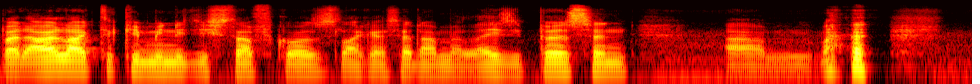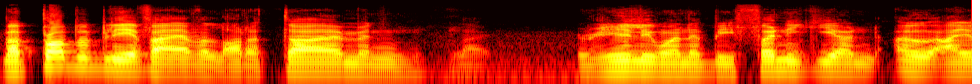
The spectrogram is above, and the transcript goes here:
but I like the community stuff because, like I said, I'm a lazy person. Um, but probably if I have a lot of time and like really want to be finicky on, oh, I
